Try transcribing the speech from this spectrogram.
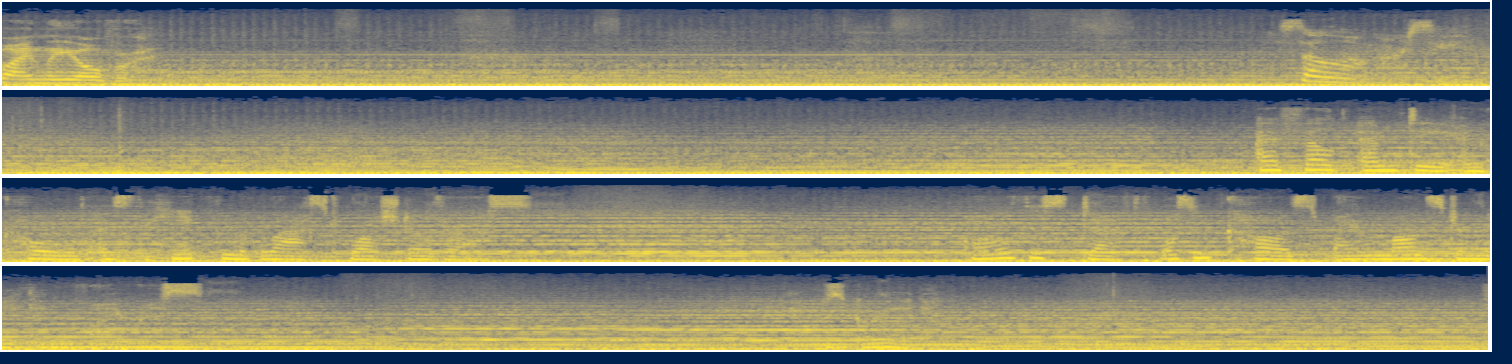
finally over. So long, Marcy. I felt empty and cold as the heat from the blast washed over us. all this death wasn't caused by a monster making virus. It was greed.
